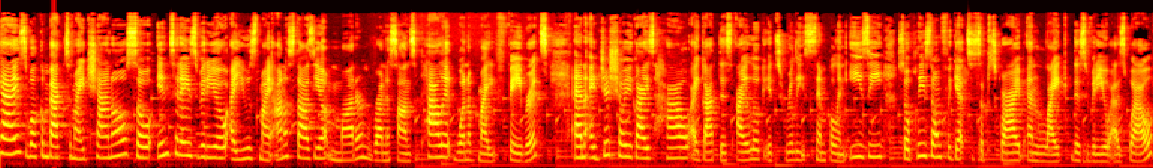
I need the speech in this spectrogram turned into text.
guys, welcome back to my channel. So in today's video, I used my Anastasia Modern Renaissance palette, one of my favorites. And I just show you guys how I got this eye look. It's really simple and easy. So please don't forget to subscribe and like this video as well.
